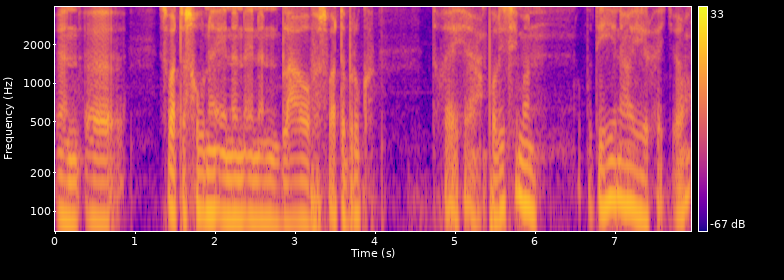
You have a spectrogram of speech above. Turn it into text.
een eh, zwarte schoenen in een, in een blauwe of een zwarte broek. Toch, hé, ja, politieman. Wat moet die hier nou hier, weet je wel?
